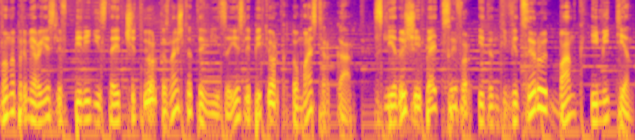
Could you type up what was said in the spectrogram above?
Ну, например, если впереди стоит четверка, значит это виза. Если пятерка, то MasterCard. Следующие пять цифр идентифицируют банк-эмитент.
